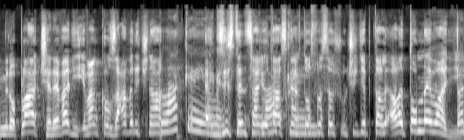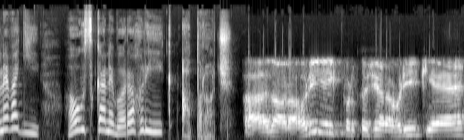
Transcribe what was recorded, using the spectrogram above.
mi to pláče, nevadí. Ivanko, závěrečná Plakej, existenciální plakej. otázka, na to jsme se už určitě ptali, ale to nevadí. To nevadí. Houska nebo rohlík? A proč? A no, rohlík, protože rohlík je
